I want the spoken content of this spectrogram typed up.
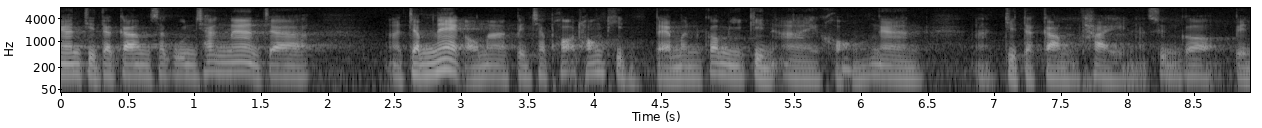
งานจิตรกรรมสกุลช่างน่านจะจำแนกออกมาเป็นเฉพาะท้องถิ่น แต่มันก็มีกลิ่นอายของงานจิตรกรรมไทยนะซึ่งก็เป็น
